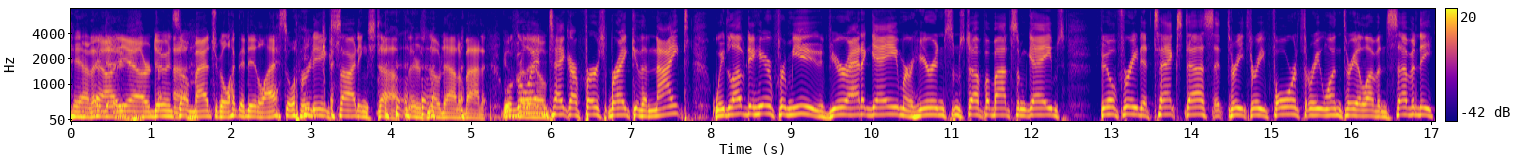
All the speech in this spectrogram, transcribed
Yeah, they Uh, do. yeah, or doing something magical like they did last week. Pretty exciting stuff. There's no doubt about it. we'll go for ahead and take our first break of the night. We'd love to hear from you. If you're at a game or hearing some stuff about some games, feel free to text us at 334 313 1170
